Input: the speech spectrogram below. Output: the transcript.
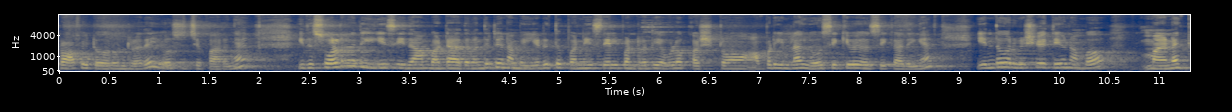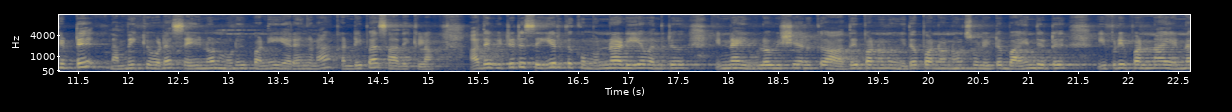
ப்ராஃபிட் வரும்ன்றதை யோசிச்சு பாருங்கள் இது சொல்கிறது ஈஸி தான். பட் அதை வந்துட்டு நம்ம எடுத்து பண்ணி சேல் பண்ணுறது எவ்வளோ கஷ்டம் அப்படின்லாம் யோசிக்கவே யோசிக்காதீங்க. எந்த ஒரு விஷயத்தையும் நம்ம மெனக்கிட்டு செய்யணும். செய்யணும்னு முடிவு பண்ணி இறங்குனா கண்டிப்பாக சாதிக்கலாம். அதை விட்டுட்டு செய்கிறதுக்கு முன்னாடியே வந்துட்டு என்ன இவ்வளோ விஷயம் இருக்குது அது பண்ணணும் இதை பண்ணணும்னு சொல்லிட்டு பயந்துட்டு இப்படி பண்ணால் என்ன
